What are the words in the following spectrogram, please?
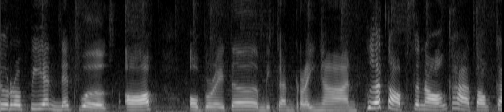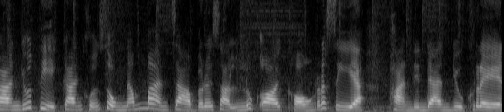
European Network of Operator มีการรายงาน เพื่อตอบสนองค่ะต่อการยุติการขนส่งน้ำมันจากบริษัทลูกออยของรัสเซีย ผ่านดินแดนยูเครน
